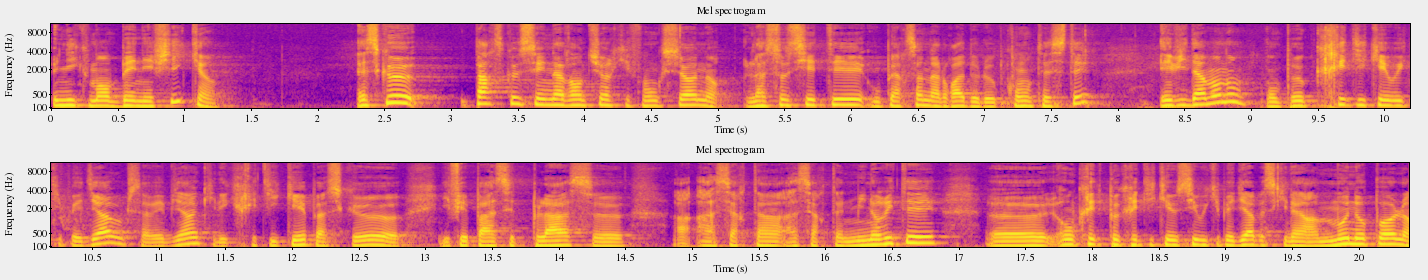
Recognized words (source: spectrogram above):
uniquement bénéfique? Est-ce que parce que c'est une aventure qui fonctionne, la société ou personne n'a le droit de le contester Évidemment non. On peut critiquer Wikipédia, vous le savez bien, qu'il est critiqué parce qu'il euh, ne fait pas assez de place euh, à, certains, à certaines minorités. Euh, on peut critiquer aussi Wikipédia parce qu'il a un monopole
